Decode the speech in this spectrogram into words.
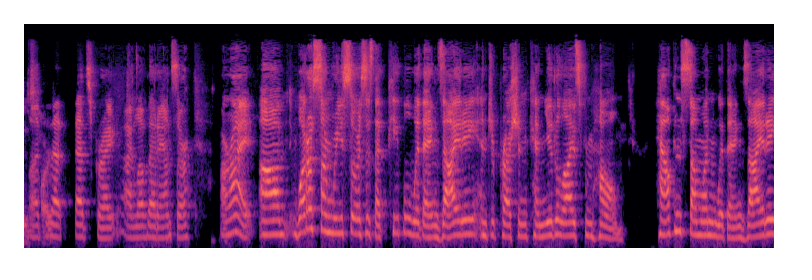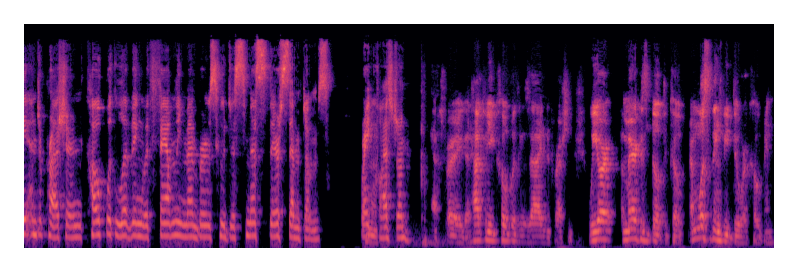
It is well, hard. That, that's great. I love that answer. All right. Um, what are some resources that people with anxiety and depression can utilize from home? How can someone with anxiety and depression cope with living with family members who dismiss their symptoms? Great mm. question. That's very good. How can you cope with anxiety and depression? We are America's built to cope, and most of the things we do are coping.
